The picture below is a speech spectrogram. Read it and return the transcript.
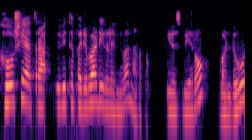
ഘോഷയാത്ര വിവിധ പരിപാടികൾ എന്നിവ നടന്നു. News bureau Wandoor.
